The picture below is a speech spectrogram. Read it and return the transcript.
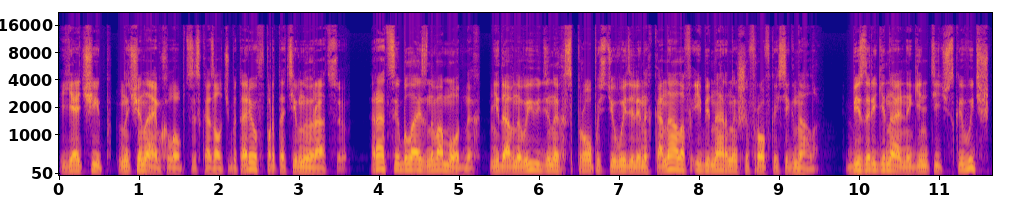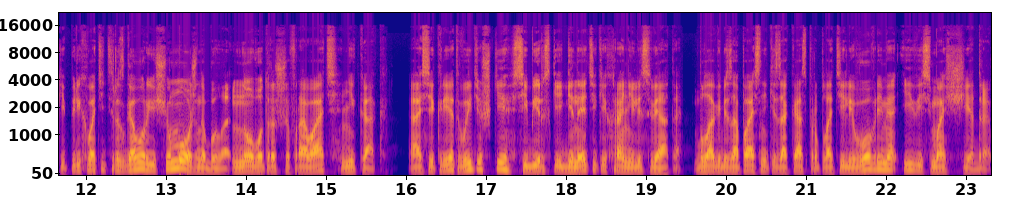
«Я Чип, начинаем, хлопцы», — сказал Чеботарев в портативную рацию. Рация была из новомодных, недавно выведенных с пропастью выделенных каналов и бинарной шифровкой сигнала. Без оригинальной генетической вытяжки перехватить разговор еще можно было, но вот расшифровать никак. А секрет вытяжки сибирские генетики хранили свято. Благо безопасники заказ проплатили вовремя и весьма щедро.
